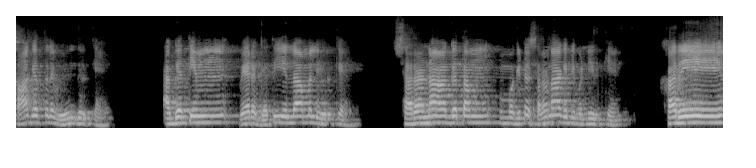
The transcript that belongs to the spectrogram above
சாகத்துல விழுந்திருக்கேன். அகத்தியம் வேற கதி இல்லாமல் இருக்கேன். சரணாகதம் உங்ககிட்ட சரணாகதி பண்ணியிருக்கேன். ஹரே.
